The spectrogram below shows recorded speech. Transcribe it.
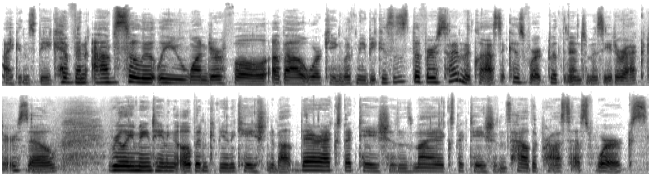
I can speak, have been absolutely wonderful about working with me because this is the first time the classic has worked with an intimacy director. So, really maintaining open communication about their expectations, my expectations, how the process works.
